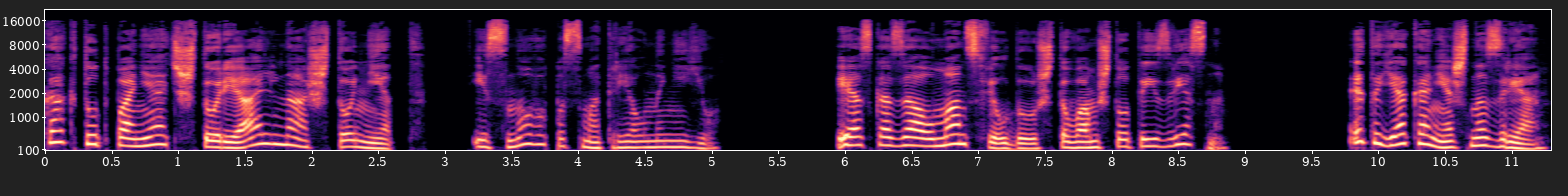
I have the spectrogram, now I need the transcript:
Как тут понять, что реально, а что нет? И снова посмотрел на нее. Я сказал Мансфилду, что вам что-то известно. Это я, конечно, зря.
